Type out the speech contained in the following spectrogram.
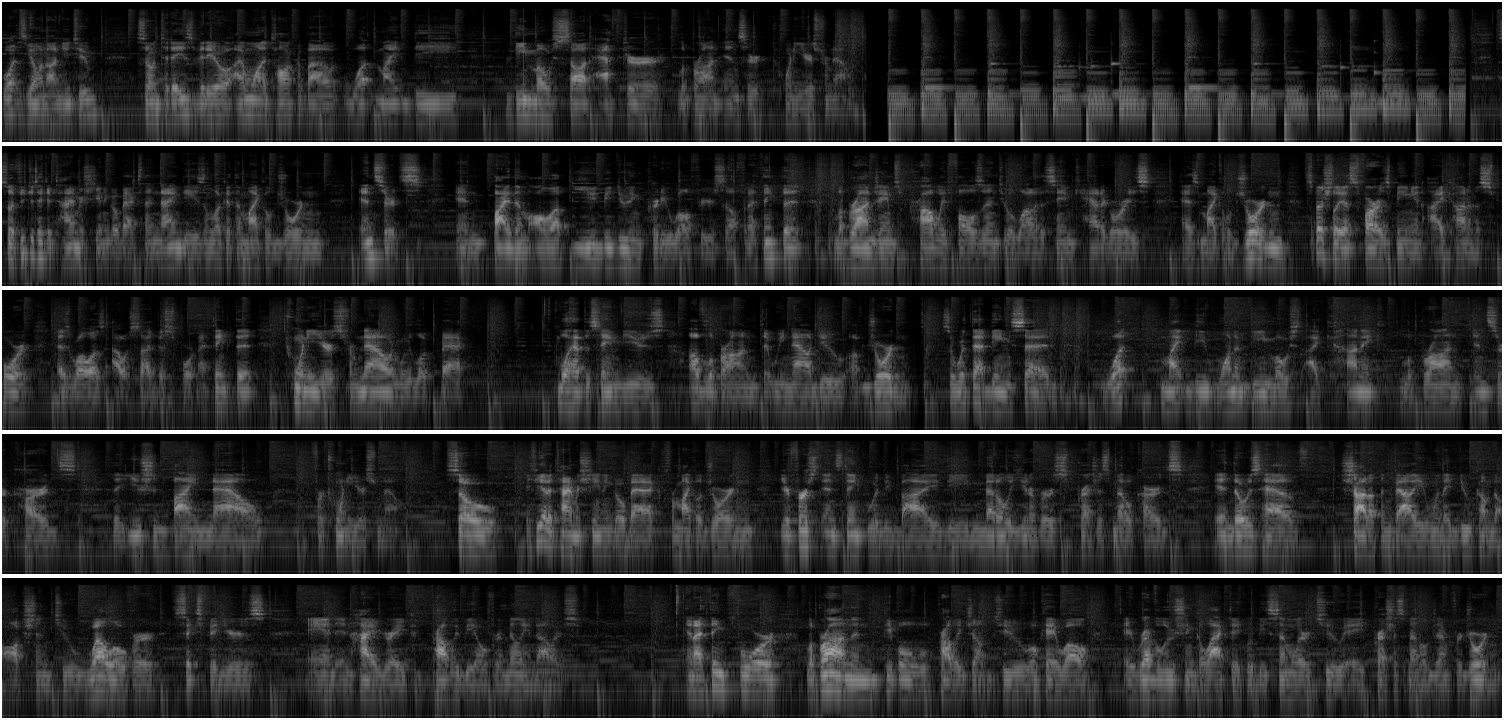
What's going on YouTube? So in today's video, I want to talk about what might be the most sought after LeBron insert 20 years from now. So if you could take a time machine and go back to the 90s and look at the Michael Jordan inserts, and buy them all up, you'd be doing pretty well for yourself. And I think that LeBron James probably falls into a lot of the same categories as Michael Jordan, especially as far as being an icon in the sport as well as outside the sport. And I think that 20 years from now, and we look back, we'll have the same views of LeBron that we now do of Jordan. So, with that being said, what might be one of the most iconic LeBron insert cards that you should buy now for 20 years from now? So if you had a time machine and go back for Michael Jordan, your first instinct would be buy the Metal Universe precious metal cards, and those have shot up in value when they do come to auction to well over six figures, and in high grade could probably be over a million dollars. And I think for LeBron, then people will probably jump to okay, well, a Revolution Galactic would be similar to a precious metal gem for Jordan.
